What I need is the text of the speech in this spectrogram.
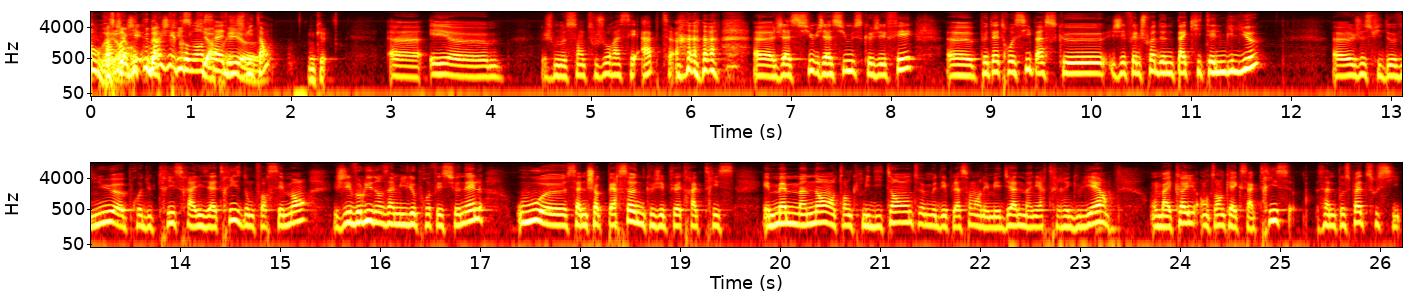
ans Parce qu'il y d'ailleurs. a Moi, j'ai- commencé qui, à après, 18 euh, ans. Euh, et euh, je me sens toujours assez apte. Euh, j'assume, j'assume ce que j'ai fait. Peut-être aussi parce que j'ai fait le choix de ne pas quitter le milieu. Je suis devenue productrice, réalisatrice, donc forcément, j'évolue dans un milieu professionnel où ça ne choque personne que j'ai pu être actrice. Et même maintenant, en tant que militante, me déplaçant dans les médias de manière très régulière, on m'accueille en tant qu'ex-actrice, ça ne pose pas de souci.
